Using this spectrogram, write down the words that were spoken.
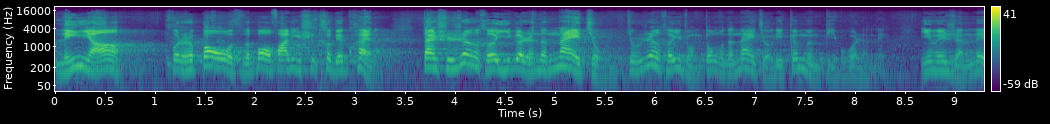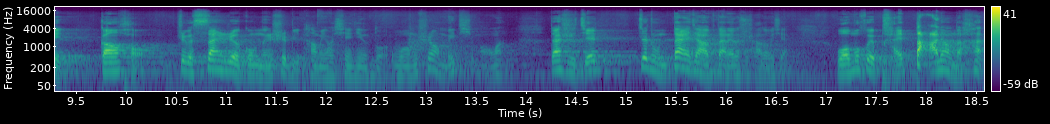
羚羊或者是豹子的爆发力是特别快的。但是任何一个人的耐久，就是任何一种动物的耐久力根本比不过人类，因为人类刚好这个散热功能是比他们要先进的多。我们身上没体毛嘛，但是结这种代价带来的是啥东西？我们会排大量的汗，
